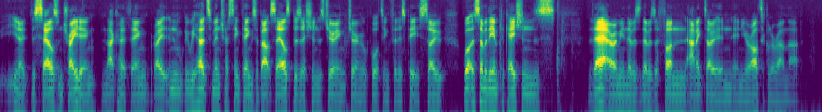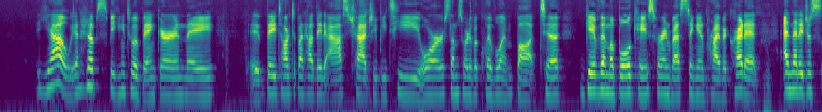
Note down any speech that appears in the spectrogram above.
you know the sales and trading and that kind of thing, right? And we heard some interesting things about sales positions during during reporting for this piece. So what are some of the implications there? I mean, there was there was a fun anecdote in in your article around that. Yeah, we ended up speaking to a banker, and they they talked about how they'd asked ChatGPT or some sort of equivalent bot to give them a bull case for investing in private credit, and then it just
